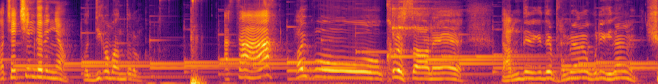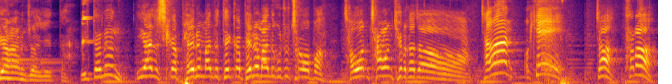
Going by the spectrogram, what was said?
어, 제 침대는요? 어, 네가 만들어. 아싸. 아이고, 그럴싸하네. 남들이 보면 우리 그냥 휴양하는 줄 알겠다. 일단은 이 아저씨가 배를 만들 테니까 배를 만들고 쫓아와봐. 자원, 자원 캐러 가자. 자원. 오케이. 자, 타라.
